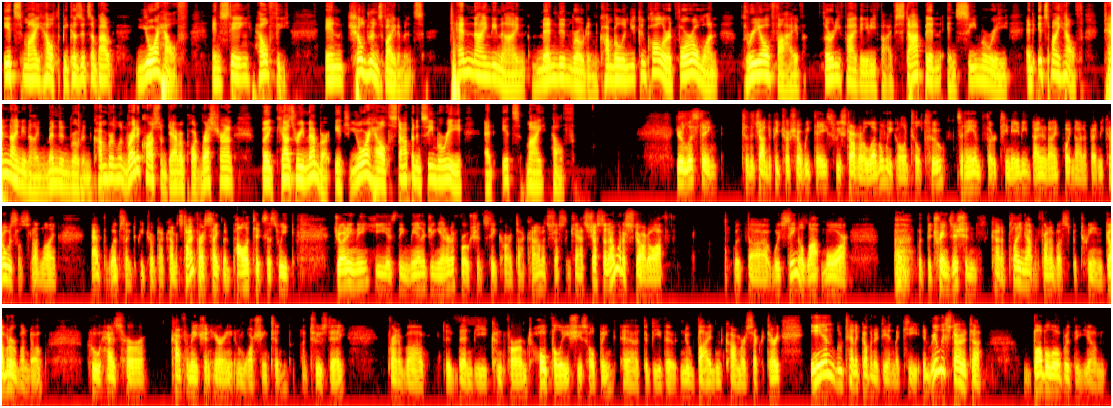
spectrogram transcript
It's my health because it's about your health and staying healthy. And children's vitamins, 1099 Mendon Road in Cumberland. You can call her at 401 305 3585. Stop in and see Marie. And it's my health, 1099 Mendon Road in Cumberland, right across from Davenport Restaurant. Because remember, it's your health. Stop in and see Marie at It's My Health. You're listening to the John DePetro Show weekdays. We start at 11. We go until 2. It's AM 1380, 99.9 FM. You can always listen online at the website, depetro.com. It's time for our segment, Politics This Week. Joining me, he is the managing editor for OceanStateCurrent.com. It's Justin Katz. Justin, I want to start off with uh, we've seen a lot more with the transition kind of playing out in front of us between Governor Raimondo, who has her confirmation hearing in Washington on Tuesday, in front of uh, then be confirmed. Hopefully, she's hoping uh, to be the new Biden Commerce Secretary, and Lieutenant Governor Dan McKee. It really started to bubble over the um,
